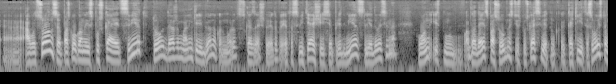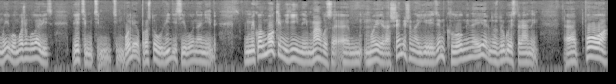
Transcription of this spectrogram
Э, а вот Солнце, поскольку оно испускает свет, то даже маленький ребенок, он может сказать, что это, это светящийся предмет, следовательно, он ну, обладает способностью испускать свет. Ну, какие-то свойства мы его можем уловить. И тем, тем, тем более просто увидеть его на небе. Микол Моким, Гийный Магус, э, Мой Рашемишина, Едем, Клол Минаэр. Но с другой стороны, э, по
